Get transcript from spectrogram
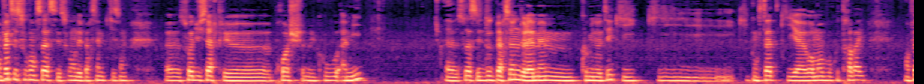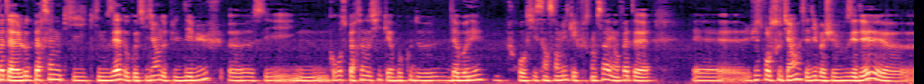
En fait, c'est souvent ça. C'est souvent des personnes qui sont soit du cercle proche, du coup, amis euh, soit c'est d'autres personnes de la même communauté qui, qui, qui constatent qu'il y a vraiment beaucoup de travail. En fait, l'autre personne qui, qui, nous aide au quotidien depuis le début, euh, c'est une grosse personne aussi qui a beaucoup d'abonnés, je crois aussi 500 000, quelque chose comme ça. Et en fait, juste pour le soutien, elle s'est dit bah, je vais vous aider, euh,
